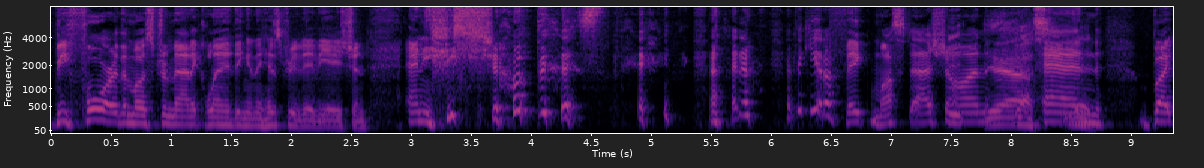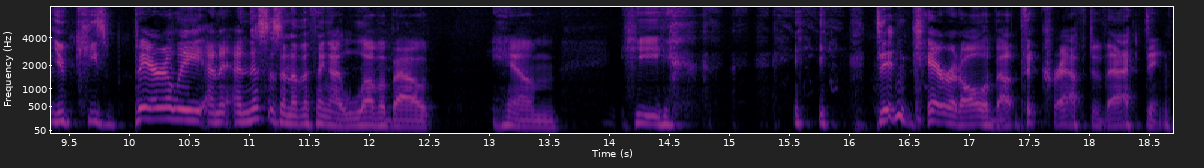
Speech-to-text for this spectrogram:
before the most dramatic landing in the history of aviation. And he showed this thing. I, don't, I think he had a fake mustache on. yeah. Yes, he and did. but you he's barely and and this is another thing I love about him. He he didn't care at all about the craft of acting.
